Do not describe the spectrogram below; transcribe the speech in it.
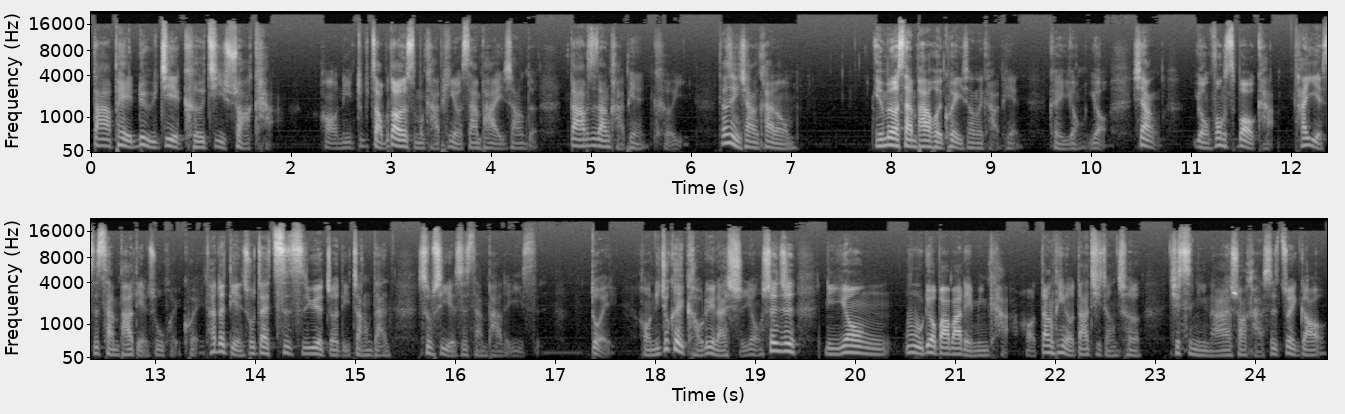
搭配绿界科技刷卡，好，你找不到有什么卡片有三趴以上的，搭这张卡片可以。但是你想想看哦，有没有三趴回馈以上的卡片可以用？有，像。永丰 Sport 卡，它也是三趴点数回馈，它的点数在次次月折抵账单，是不是也是三趴的意思？对，好，你就可以考虑来使用，甚至你用五五六八八联名卡，好，当天有搭计程车，其实你拿来刷卡是最高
